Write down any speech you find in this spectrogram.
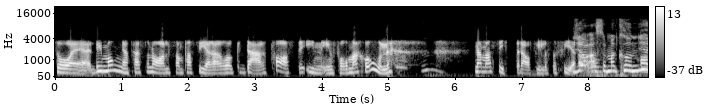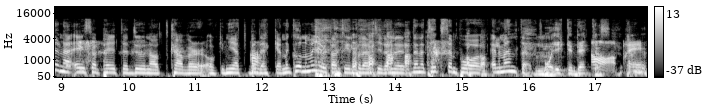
så eh, det är många personal som passerar och där tas det in information. När man sitter där och filosoferar. Ja, alltså man kunde ju den här Asa Pater, Do Not Cover och Njetbedäcken. Den kunde man ju utan till på den tiden, den här texten på elementet. Och icke däckes. Ja, precis.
